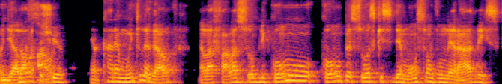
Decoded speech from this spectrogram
onde ela não fala... Assisti. Cara, é muito legal. Ela fala sobre como, como pessoas que se demonstram vulneráveis,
